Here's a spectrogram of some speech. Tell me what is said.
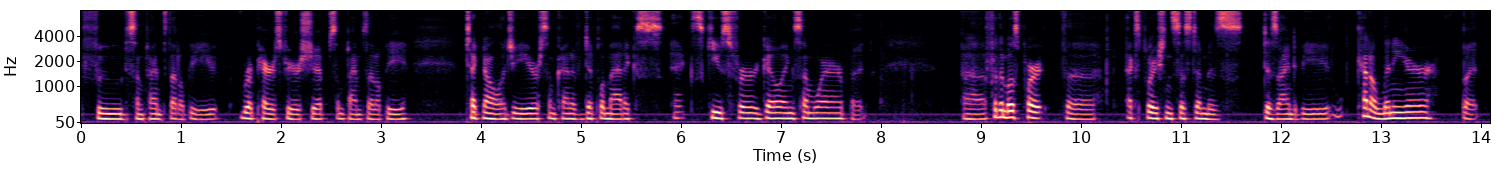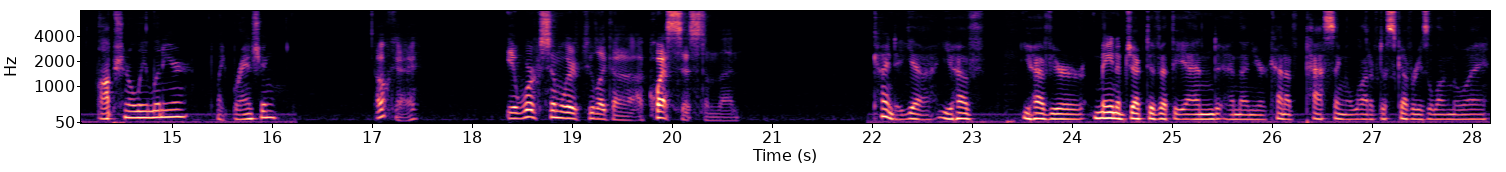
food, sometimes that'll be repairs for your ship, sometimes that'll be technology or some kind of diplomatic s- excuse for going somewhere. But uh, for the most part, the exploration system is designed to be kind of linear, but optionally linear like branching. Okay. It works similar to like a, a quest system then. Kind of, yeah. You have you have your main objective at the end, and then you're kind of passing a lot of discoveries along the way.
